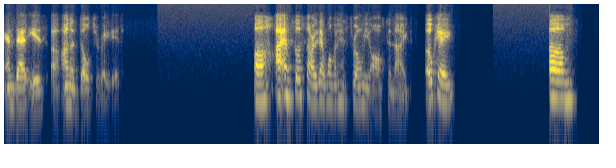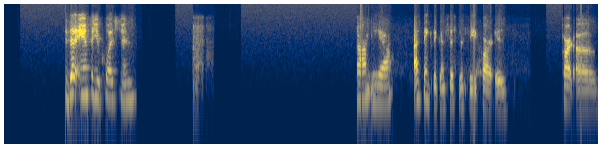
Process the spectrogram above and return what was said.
and that is uh, unadulterated uh, I am so sorry that woman has thrown me off tonight. Okay. Um, did that answer your question? Um, yeah, I think the consistency part is part of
